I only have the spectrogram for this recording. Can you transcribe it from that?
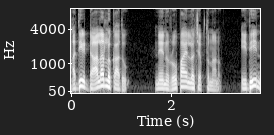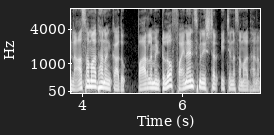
అది డాలర్లు కాదు నేను రూపాయల్లో చెప్తున్నాను. ఇది నా సమాధానం కాదు పార్లమెంటులో ఫైనాన్స్ మినిస్టర్ ఇచ్చిన సమాధానం.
